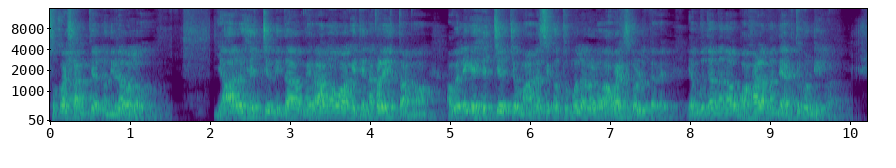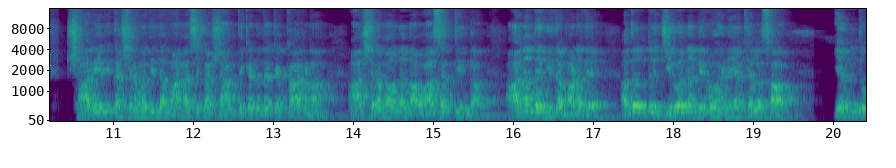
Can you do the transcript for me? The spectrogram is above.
ಸುಖ ಶಾಂತಿಯನ್ನು ನೀಡಬಲ್ಲವು. ಯಾರು ಹೆಚ್ಚು ನಿಧ ವಿರಾಮವಾಗಿ ದಿನ ಕಳೆಯುತ್ತಾನೋ ಅವನಿಗೆ ಹೆಚ್ಚು ಹೆಚ್ಚು ಮಾನಸಿಕ ತುಮಲಗಳು ಆವರಿಸಿಕೊಳ್ಳುತ್ತವೆ ಎಂಬುದನ್ನು ನಾವು ಬಹಳ ಮಂದಿ ಅರ್ಥಿಕೊಂಡಿಲ್ಲ ಶಾರೀರಿಕ ಶ್ರಮದಿಂದ ಮಾನಸಿಕ ಶಾಂತಿ ಕೆಡುವುದಕ್ಕೆ ಕಾರಣ ಆ ಶ್ರಮವನ್ನು ನಾವು ಆಸಕ್ತಿಯಿಂದ ಆನಂದದಿಂದ ಮಾಡದೆ ಅದೊಂದು ಜೀವನ ನಿರ್ವಹಣೆಯ ಕೆಲಸ ಎಂದು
